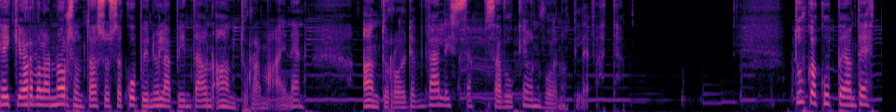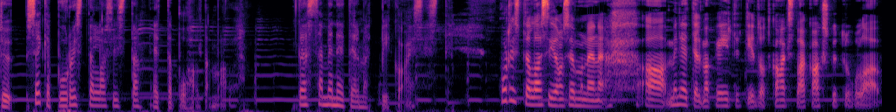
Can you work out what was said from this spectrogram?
Heikki Orvalan norsun tassussa kupin yläpinta on anturamainen. Anturoiden välissä savuke on voinut levätä. Tuhkakuppe on tehty sekä puristelasista että puhaltamalla. Tässä menetelmät pikaisesti. Puristelasi on semmoinen äh, menetelmä, kehitettiin 1820-luvulla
